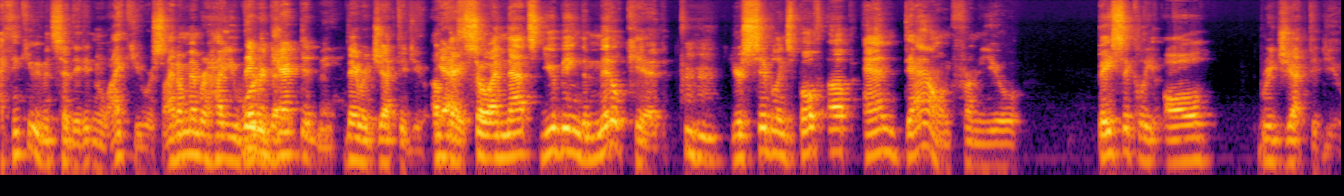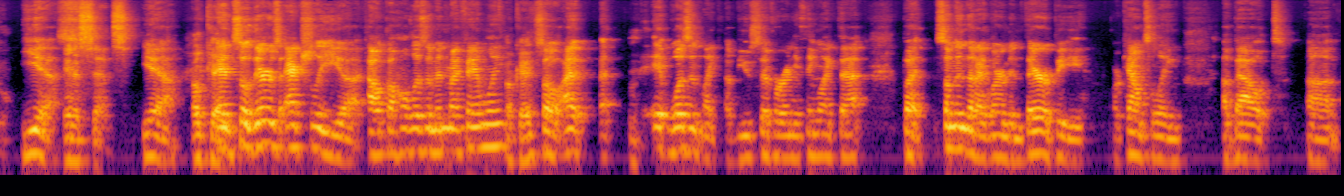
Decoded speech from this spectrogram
I think you even said they didn't like you or so. I don't remember how you They worded that rejected me. they rejected you. Okay, Yes. so and that's you being the middle kid, Mhm. your siblings both up and down from you basically all rejected you Yes. in a sense. yeah. Okay. And so there's actually uh, alcoholism in my family. okay. So I, uh, it wasn't like abusive or anything like that, but something that I learned in therapy or counseling about um,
